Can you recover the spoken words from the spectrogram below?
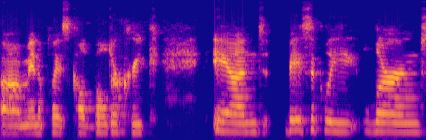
um, in a place called Boulder Creek and basically learned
